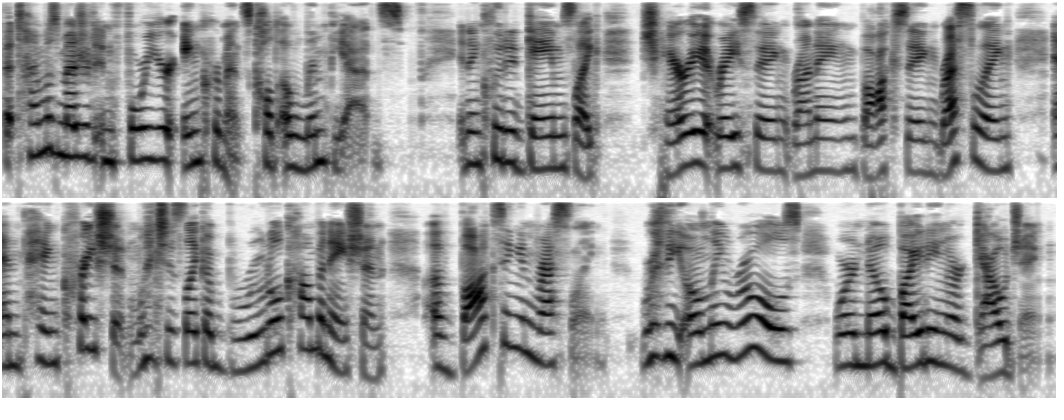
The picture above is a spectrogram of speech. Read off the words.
that time was measured in four year increments called Olympiads. It included games like chariot racing, running, boxing, wrestling, and pankration, which is like a brutal combination of boxing and wrestling, where the only rules were no biting or gouging.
